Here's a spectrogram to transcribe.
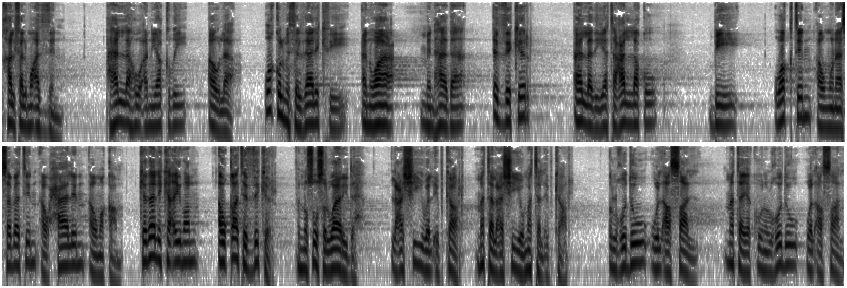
خلف المؤذن. هل له أن يقضي أو لا. وقل مثل ذلك في أنواع من هذا الذكر الذي يتعلق بوقت أو مناسبة أو حال أو مقام. كذلك أيضا أوقات الذكر في النصوص الواردة العشي والإبكار. متى العشي ومتى الإبكار؟ الغدو والآصال. متى يكون الغدو والآصال؟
